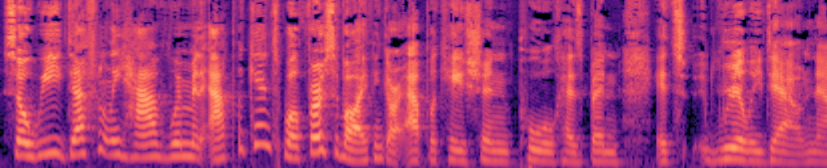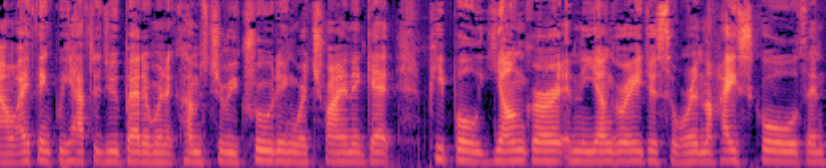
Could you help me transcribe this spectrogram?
so we definitely have women applicants. Well, first of all, I think our application pool has been it's really down now. I think we have to do better when it comes to recruiting. We're trying to get people younger in the younger ages, so we're in the high schools and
